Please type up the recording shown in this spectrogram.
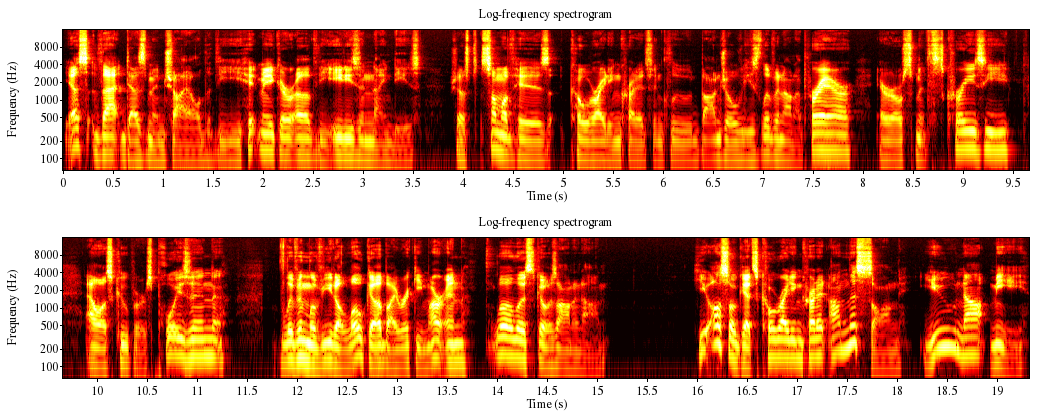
Yes, that Desmond Child, the hitmaker of the 80s and 90s. Just some of his co writing credits include Bon Jovi's Living on a Prayer, Aerosmith's Crazy, Alice Cooper's Poison, Livin' La Vida Loca by Ricky Martin, the list goes on and on. He also gets co writing credit on this song, You Not Me,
